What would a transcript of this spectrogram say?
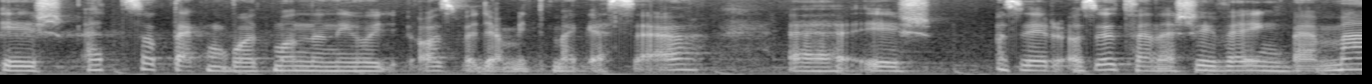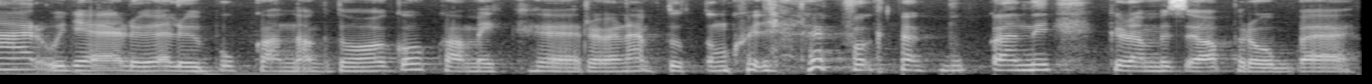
és hát szokták volt mondani, hogy az vagy, amit megeszel, e, és azért az 50-es éveinkben már ugye elő-elő bukkannak dolgok, amikről nem tudtunk, hogy elő fognak bukkanni, különböző apróbb e,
